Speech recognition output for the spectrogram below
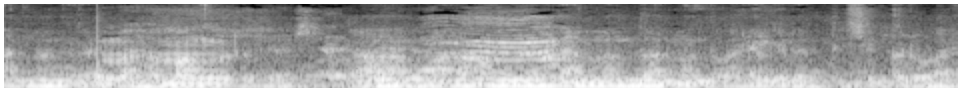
ಹನ್ನೊಂದು ಮಹಾಮಂಗಳೂರು ಹಾಂ ಮಹಾಮಂಗಳ ಹನ್ನೊಂದು ಹನ್ನೊಂದುವರೆಗೆ ಇರುತ್ತೆ ಶುಕ್ರವಾರ.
